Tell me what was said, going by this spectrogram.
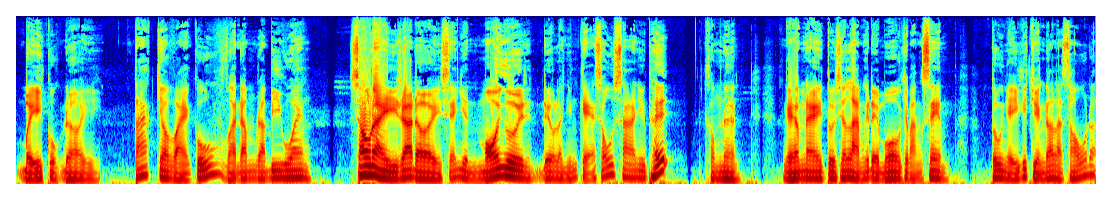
bị cuộc đời tác cho vài cú và đâm ra bi quan. Sau này ra đời sẽ nhìn mọi người đều là những kẻ xấu xa như thế. Không nên. Ngày hôm nay tôi sẽ làm cái demo cho bạn xem. Tôi nghĩ cái chuyện đó là xấu đó,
